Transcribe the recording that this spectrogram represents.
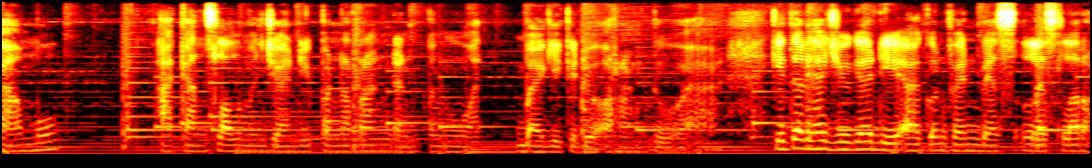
kamu akan selalu menjadi penerang dan penguat bagi kedua orang tua. Kita lihat juga di akun fanbase Leslar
